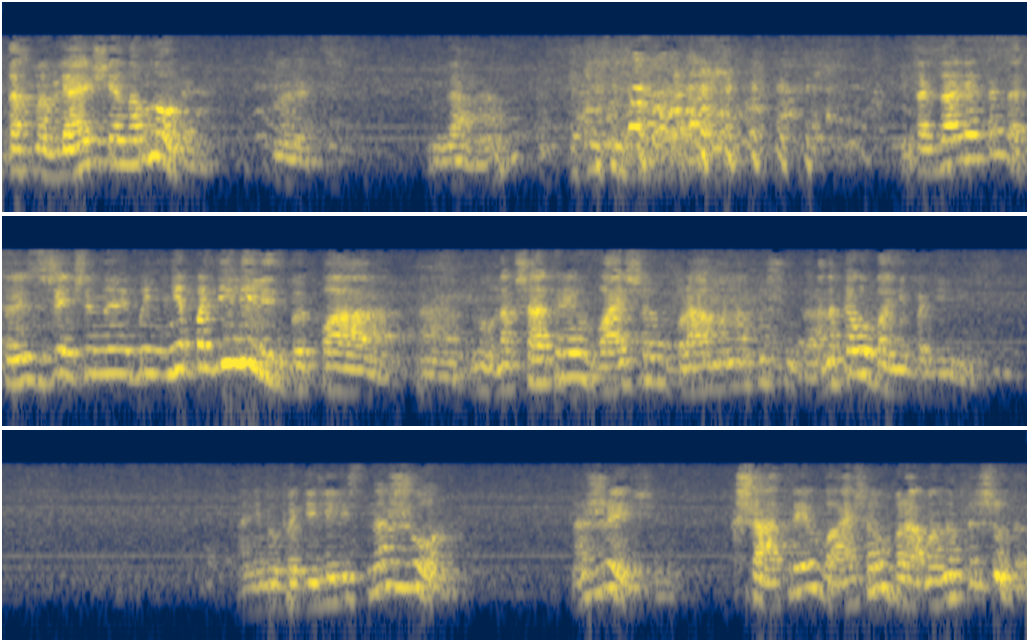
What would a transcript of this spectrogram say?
вдохновляющая на многое. Да. И так далее, и так далее. То есть женщины бы не поделились бы по э, ну, Накшатриям, Вайшев, Браманов и Шудра. А на кого бы они поделились? Они бы поделились на жен, на женщин. Кшатриев, Вайшев, Браманов и Шудра.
